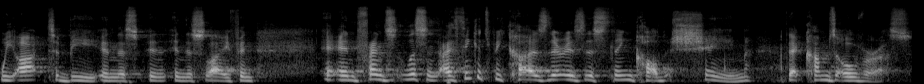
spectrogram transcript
we ought to be in this, in, in this life. And, and friends, listen, I think it's because there is this thing called shame that comes over us.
